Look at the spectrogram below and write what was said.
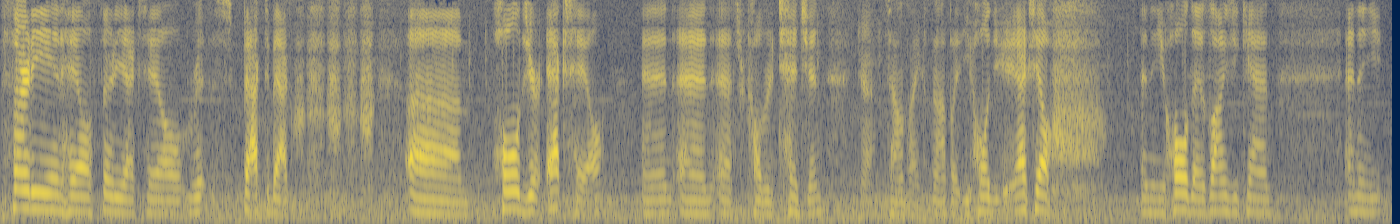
30 inhale, 30 exhale, back to back. Um, hold your exhale, and and that's called retention. Yeah. It sounds like it's not, but you hold your exhale, and then you hold it as long as you can, and then you.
